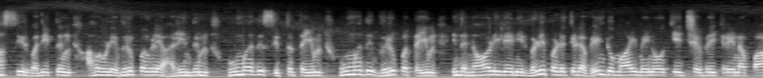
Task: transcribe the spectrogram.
ஆசீர்வதித்து அவருடைய விருப்பங்களை அறிந்து உமது சித்தத்தையும் உமது விருப்பத்தையும் இந்த நாளிலே நீர் வெளிப்படுத்திட வேண்டுமாய்மை நோக்கி செபிக்கிறேன் அப்பா.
